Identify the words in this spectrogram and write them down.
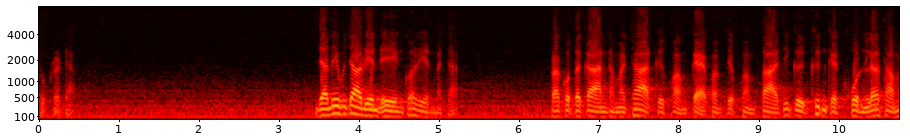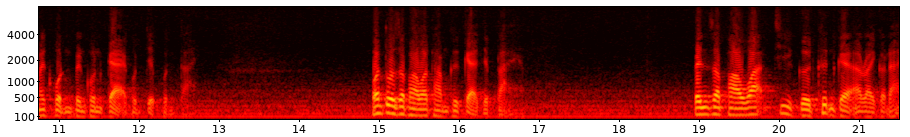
ทุกระดับ อย่างที่พระเจ้าเรียนเองก็เรียนมาจาก ปรากฏการณ์ธรรมชาติคือความแก่ความเจ็บความตายที่เกิดขึ้นแก่คน แล้วทำให้คนเป็นคนแก่คนเจ็บคนตาย พราะตัวสภาวธรรมคือแก่เจ็บตาย เป็นสภาวะที่เกิดขึ้นแก่อะไรก็ได้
